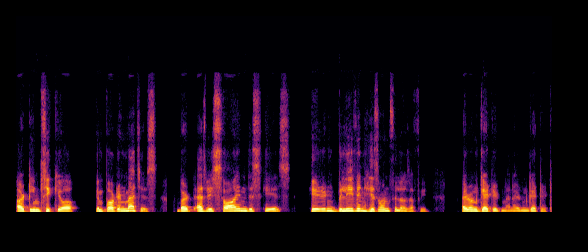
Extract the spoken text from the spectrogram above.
our team secure important matches. But as we saw in this case, he didn't believe in his own philosophy. I don't get it, man. I don't get it.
